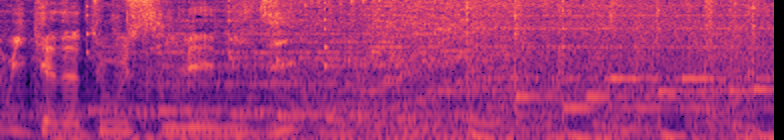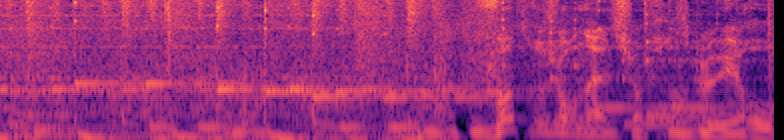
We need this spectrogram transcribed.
Bon week-end à tous, il est midi. Votre journal sur France Bleu Héros.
